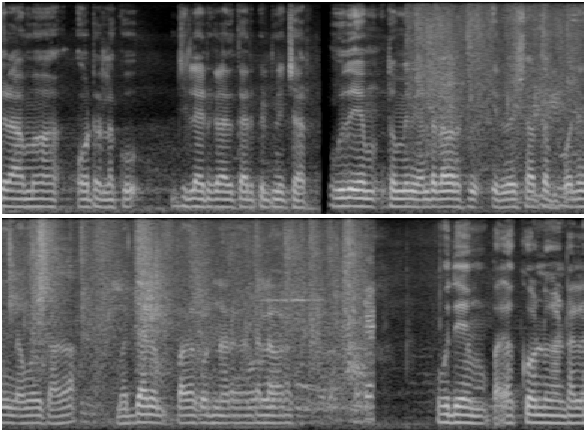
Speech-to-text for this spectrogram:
గ్రామ ఓటర్లకు జిల్లా ఎన్నికల అధికారి పిలుపునిచ్చారు. ఉదయం తొమ్మిది గంటల వరకు ఇరవై శాతం పోలింగ్ నమోదు కాగా మధ్యాహ్నం పదకొండున్నర గంటల వరకు. ఉదయం పదకొండు గంటల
